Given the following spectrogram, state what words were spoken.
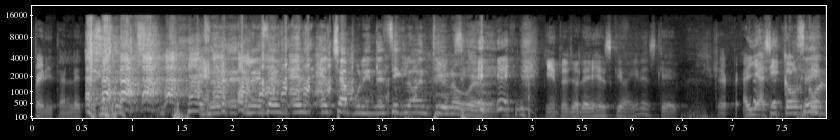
perita en leche. Él es el, el- el chapulín del siglo XXI, güey. y entonces yo le dije, es que imagínese que, que- Y así con, Sí, con,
